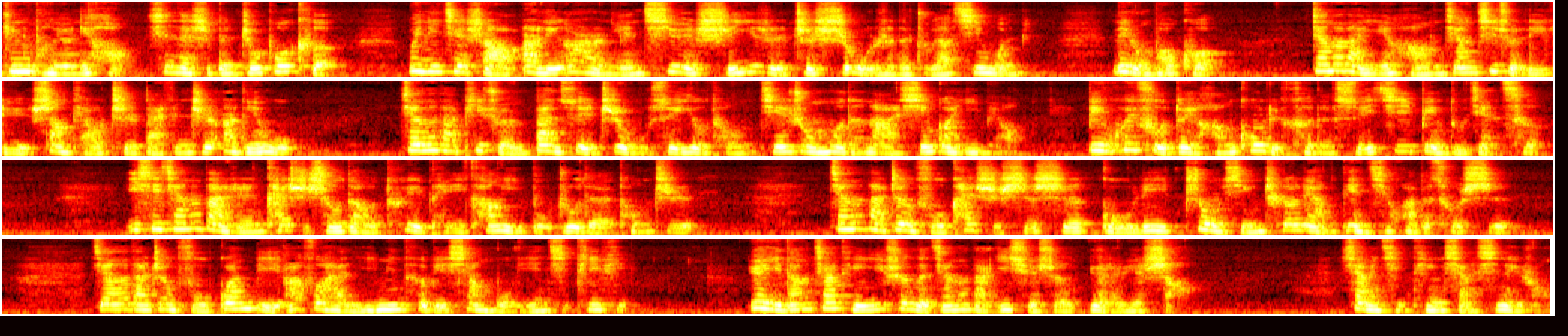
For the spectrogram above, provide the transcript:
听众朋友，你好，现在是本周播客，为您介绍二零二二年七月十一日至十五日的主要新闻。内容，包括：加拿大银行将基准利率上调至百分之二点五；加拿大批准半岁至五岁幼童接种莫德纳新冠疫苗，并恢复对航空旅客的随机病毒检测；一些加拿大人开始收到退赔抗疫补助的通知。加拿大政府开始实施鼓励重型车辆电气化的措施。加拿大政府关闭阿富汗移民特别项目引起批评。愿意当家庭医生的加拿大医学生越来越少。下面请听详细内容。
